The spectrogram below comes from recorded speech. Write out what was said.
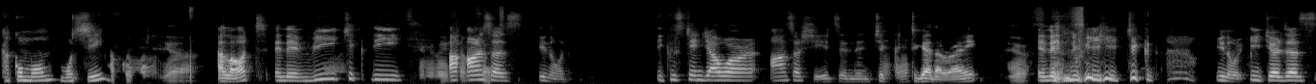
kakomon mochi Hakumo, yeah, a lot, and then we Wow. check the uh, answers, you know, exchange our answer sheets and then check Mhm. together, right? Yes. And then we check, you know, each other's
